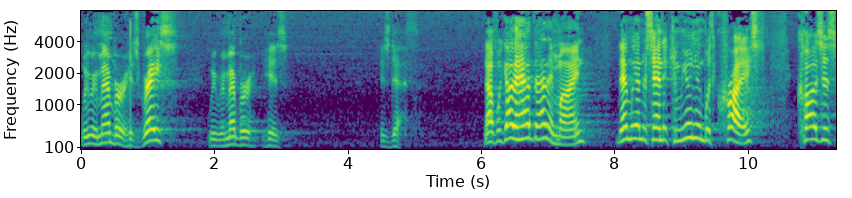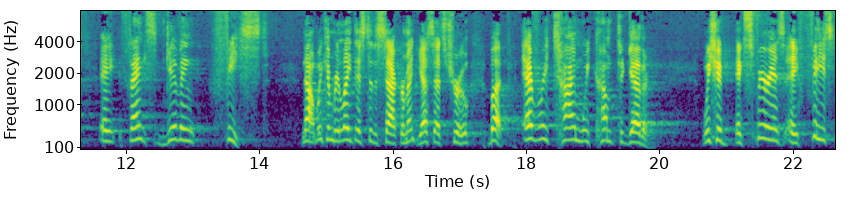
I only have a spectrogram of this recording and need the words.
We remember his grace, we remember his, his death. Now, if we got to have that in mind, then we understand that communion with Christ causes a thanksgiving feast. Now, we can relate this to the sacrament. Yes, that's true. But every time we come together, we should experience a feast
